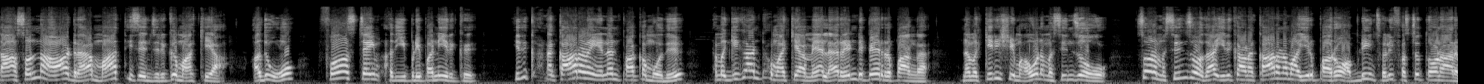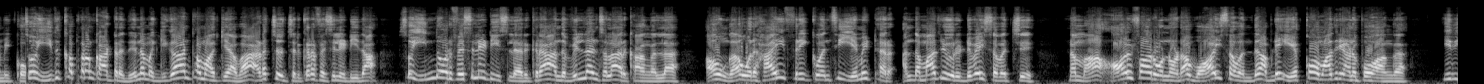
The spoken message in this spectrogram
தான் சொன்ன ஆர்டரை மாற்றி செஞ்சிருக்கு மாக்கியா. அதுவும் ஃபர்ஸ்ட் டைம் அது இப்படி பண்ணியிருக்கு. இதுக்கான காரணம் என்னன்னு பார்க்கும்போது நம்ம கிகாண்டோ மாக்கியா மேலே ரெண்டு பேர் இருப்பாங்க. நம்ம கிரிஷிமாவும் நம்ம சின்சோவும். ஸோ நம்ம சின்சோ தான் இதுக்கான காரணமாக இருப்பாரோ அப்படின்னு சொல்லி ஃபஸ்ட்டு தோண ஆரம்பிக்கும். ஸோ இதுக்கப்புறம் காட்டுறது நம்ம கிகாண்டோ மாக்கியாவை அடைச்சி வச்சிருக்கிற ஃபெசிலிட்டி தான். ஸோ இந்த ஒரு ஃபெசிலிட்டிஸில் இருக்கிற அந்த வில்லன்ஸ் எல்லாம் இருக்காங்கல்ல அவங்க ஒரு ஹை ஃப்ரீக்வன்சி எமிட்டர் அந்த மாதிரி ஒரு டிவைஸை வச்சு நம்ம ஆல்ஃபார் ஒன்னோட வாய்ஸை வந்து அப்படியே எக்கோ மாதிரி அனுப்புவாங்க. இது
